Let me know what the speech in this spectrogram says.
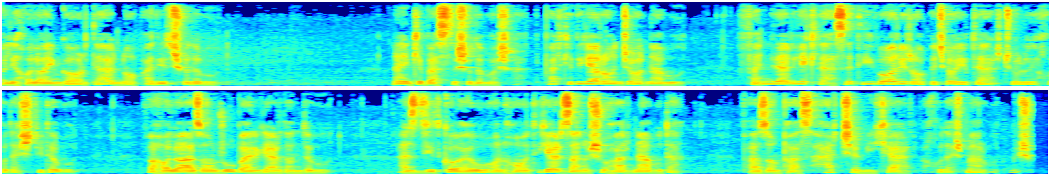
ولی حالا انگار در ناپدید شده بود. نه اینکه بسته شده باشد بلکه دیگر آنجا نبود. فنی در یک لحظه دیواری را به جای در جلوی خودش دیده بود و حالا از آن رو برگردانده بود. از دیدگاه او آنها دیگر زن و شوهر نبودند و از آن پس هر چه می کرد به خودش مربوط می شد.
